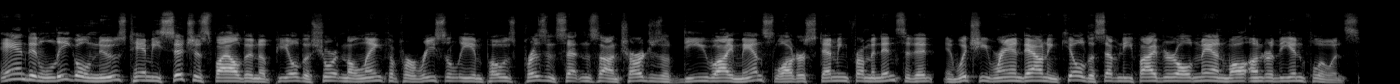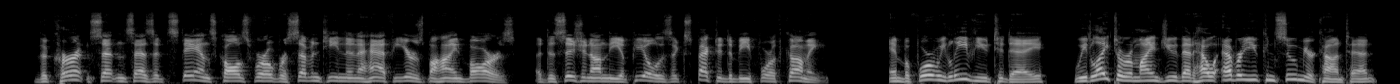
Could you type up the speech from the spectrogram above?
And in legal news, Tammy Sytch has filed an appeal to shorten the length of her recently imposed prison sentence on charges of DUI manslaughter stemming from an incident in which she ran down and killed a 75 year old man while under the influence. The current sentence as it stands calls for over 17 and a half years behind bars. A decision on the appeal is expected to be forthcoming. And before we leave you today, We'd like to remind you that however you consume your content,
